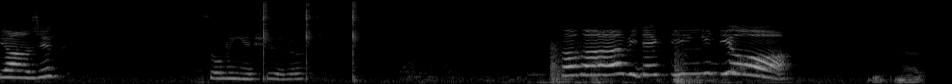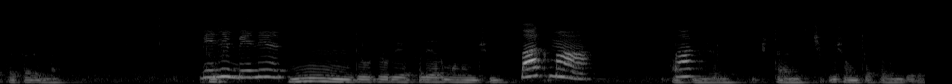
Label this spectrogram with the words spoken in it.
birazcık sorun yaşıyoruz. Baba bilekliğin gidiyor. Gitmez takarım ben. Benim benim. Hmm, dur dur yakalayalım onun ucunu. Bakma. Bak. Bakmıyorum. Bir tanesi çıkmış onu takalım geri.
